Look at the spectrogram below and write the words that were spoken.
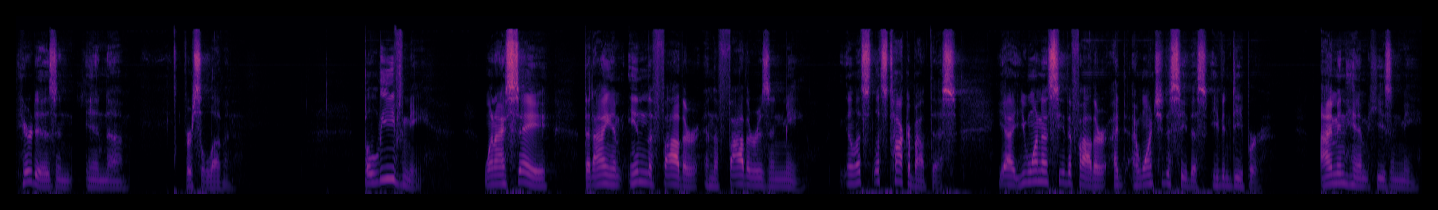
Here it is in, in uh, verse 11. Believe me when I say that I am in the Father and the Father is in me you know, let's, let's talk about this. Yeah, you want to see the Father. I, I want you to see this even deeper. I'm in him, he's in me.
